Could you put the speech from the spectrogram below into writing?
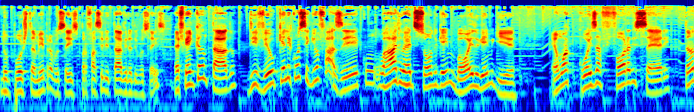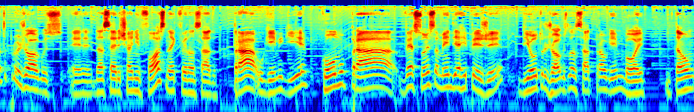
no post também para vocês, para facilitar a vida de vocês. Vai ficar encantado de ver o que ele conseguiu fazer com o hardware de som do Game Boy e do Game Gear. É uma coisa fora de série, tanto para os jogos é, da série Shining Force, né, que foi lançado para o Game Gear, como para versões também de RPG de outros jogos lançados para o Game Boy. Então,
